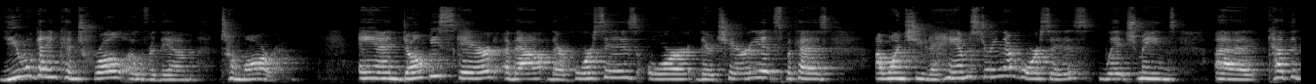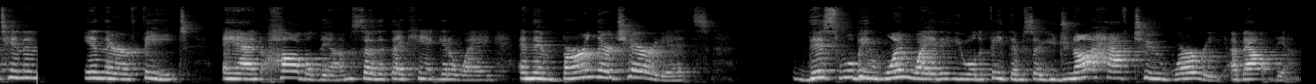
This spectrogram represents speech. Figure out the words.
You will gain control over them tomorrow. And don't be scared about their horses or their chariots because I want you to hamstring their horses, which means uh, cut the tendon in their feet and hobble them so that they can't get away, and then burn their chariots. This will be one way that you will defeat them. So you do not have to worry about them.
